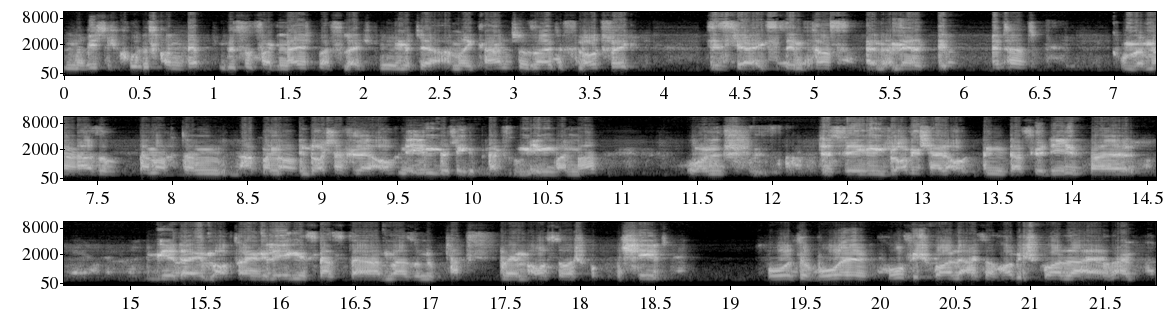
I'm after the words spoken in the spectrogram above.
ein richtig cooles Konzept, ein bisschen vergleichbar vielleicht mit der amerikanischen Seite Flowtrack, die sich ja extrem krass in Amerika hat. Und wenn man also macht, dann hat man auch in Deutschland vielleicht auch eine ebenbürtige Plattform irgendwann mal. Und deswegen blogge ich halt auch dafür die, weil mir da eben auch daran gelegen ist, dass da mal so eine Plattform im Austauschsport entsteht, wo sowohl Profisportler als auch Hobbysportler einfach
